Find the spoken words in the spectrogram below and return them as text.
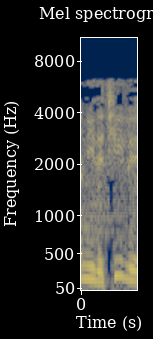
Gimani de Chile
